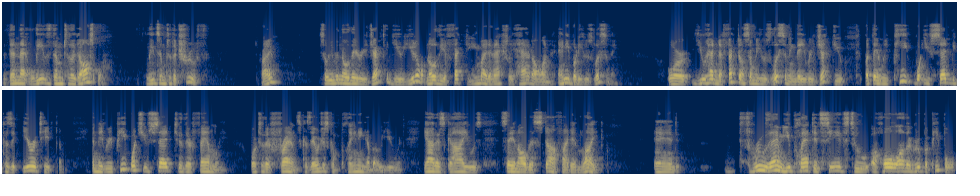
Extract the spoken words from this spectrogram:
then that leads them to the gospel, leads them to the truth, right? So even though they rejected you, you don't know the effect that you might have actually had on anybody who's listening or you had an effect on somebody who's listening, they reject you, but they repeat what you said because it irritated them. And they repeat what you said to their family or to their friends because they were just complaining about you. And yeah, this guy who was saying all this stuff I didn't like. And through them, you planted seeds to a whole other group of people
